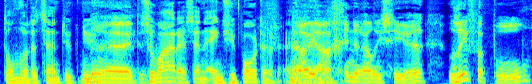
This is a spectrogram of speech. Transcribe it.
Ton. Want het zijn natuurlijk nu Suarez en één supporter. Nou ja, generaliseren. Liverpool,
